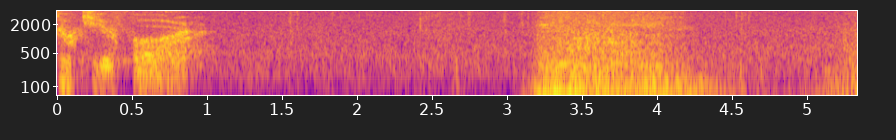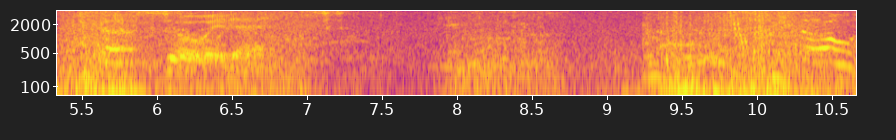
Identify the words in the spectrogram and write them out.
Took you for. And so it ends. No!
